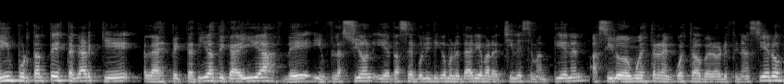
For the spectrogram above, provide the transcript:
Es importante destacar que las expectativas de caídas de inflación y de tasa de política monetaria para Chile se mantienen, así lo demuestra la encuesta de operadores financieros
